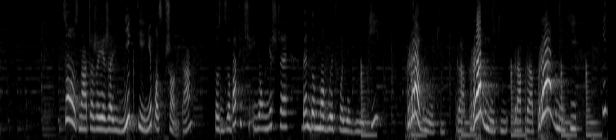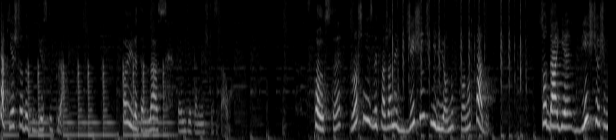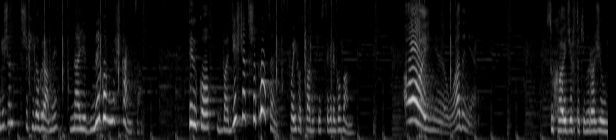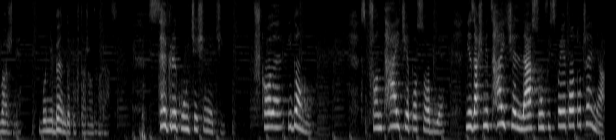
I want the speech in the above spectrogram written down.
Co oznacza, że jeżeli nikt jej nie posprząta, to zobaczyć ją jeszcze będą mogły Twoje wnuki, prawnuki, praprawnuki, prapraprawnuki i tak jeszcze do 20 praw. O ile ten las będzie tam jeszcze stał. W Polsce rocznie jest wytwarzane 10 milionów ton odpadów, co daje 283 kg na jednego mieszkańca. Tylko 23% z Twoich odpadów jest segregowanych. Oj, nieładnie. Słuchajcie w takim razie uważnie, bo nie będę powtarzał dwa razy. Segregujcie śmieci w szkole i domu. Sprzątajcie po sobie. Nie zaśmiecajcie lasów i swojego otoczenia.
